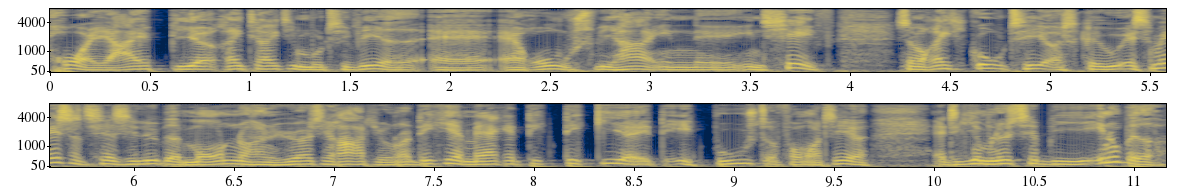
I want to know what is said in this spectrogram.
tror jeg, bliver rigtig, rigtig motiveret af, af ros. Vi har en, øh, en chef, som er rigtig god til at skrive sms'er til os i løbet af morgenen, når han hører os i radioen, og det kan jeg mærke, at det, det giver et, et boost og får mig til at, at det giver mig lyst til at blive endnu bedre.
